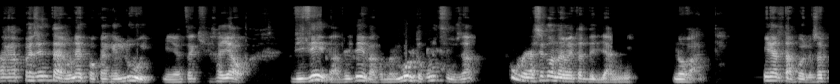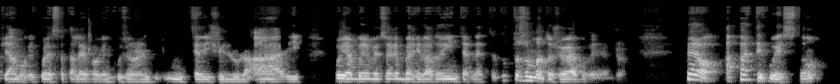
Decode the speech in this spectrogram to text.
a rappresentare un'epoca che lui, Miyazaki Hayao, viveva, vedeva come molto confusa, come la seconda metà degli anni 90. In realtà poi lo sappiamo che quella è stata l'epoca in cui sono iniziati i cellulari, poi a breve sarebbe arrivato internet, tutto sommato c'aveva pure ragione. Però, a parte questo,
